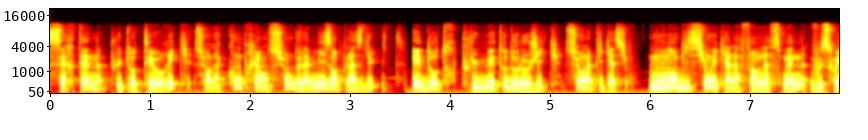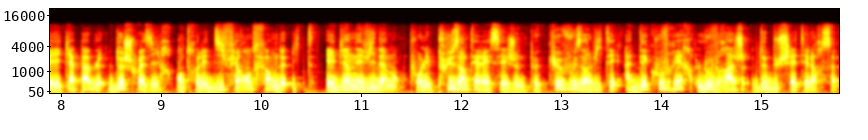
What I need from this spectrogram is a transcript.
certaines plutôt théoriques sur la compréhension de la mise en place du HIT, et d'autres plus méthodologiques sur l'application. Mon ambition est qu'à la fin de la semaine, vous soyez capable de choisir entre les différentes formes de HIT. Et bien évidemment, pour les plus intéressés, je ne peux que vous inviter à découvrir l'ouvrage de Buchet et Lorson.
